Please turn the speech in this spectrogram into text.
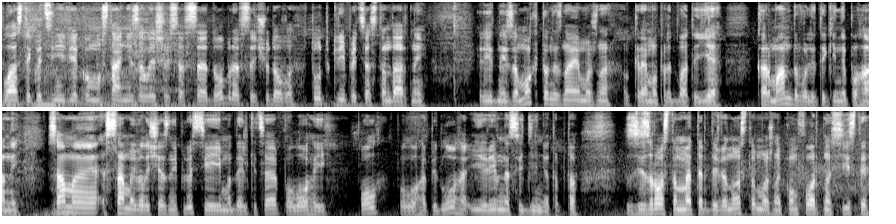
Пластик оцініть в якому стані залишився, все добре, все чудово. Тут кріпиться стандартний рідний замок, хто не знає, можна окремо придбати. Є карман доволі такий непоганий. Саме самий величезний плюс цієї модельки це пологий пол, полога підлога і рівне сидіння. Тобто зі зростом 1,90 м можна комфортно сісти,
